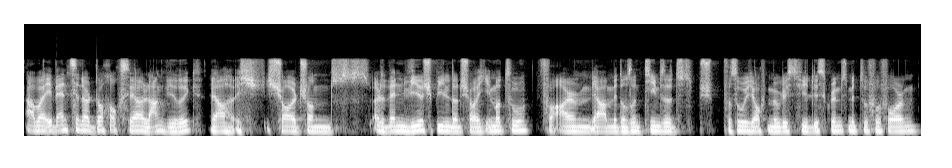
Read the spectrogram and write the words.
Aber Events sind halt doch auch sehr langwierig. Ja, ich, ich schaue halt schon, also wenn wir spielen, dann schaue ich immer zu. Vor allem, ja, mit unseren Teams versuche ich auch möglichst viel die Scrims mitzuverfolgen.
